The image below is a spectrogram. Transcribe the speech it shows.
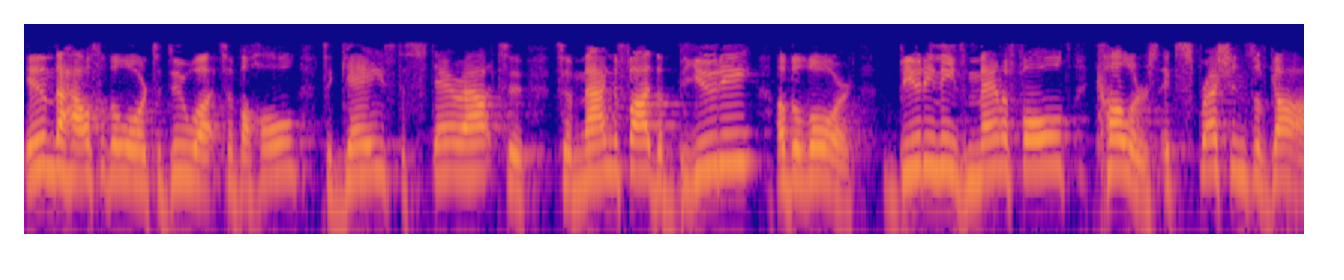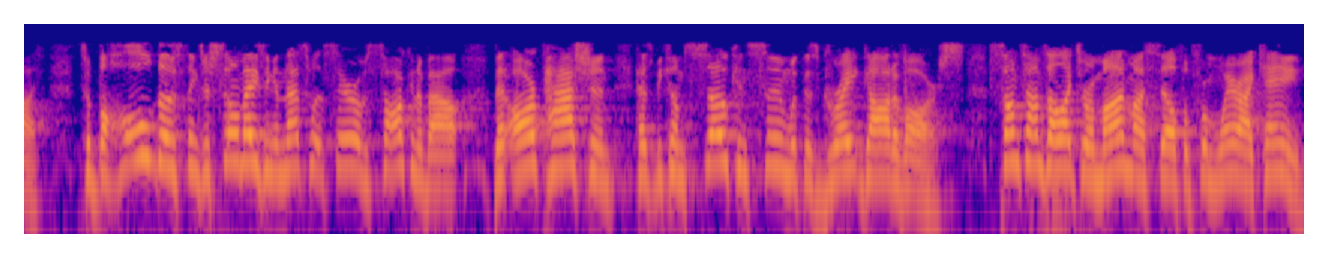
In the house of the Lord to do what? To behold, to gaze, to stare out, to, to magnify the beauty of the Lord. Beauty means manifold colors, expressions of God. To behold those things are so amazing, and that's what Sarah was talking about. That our passion has become so consumed with this great God of ours. Sometimes I like to remind myself of from where I came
